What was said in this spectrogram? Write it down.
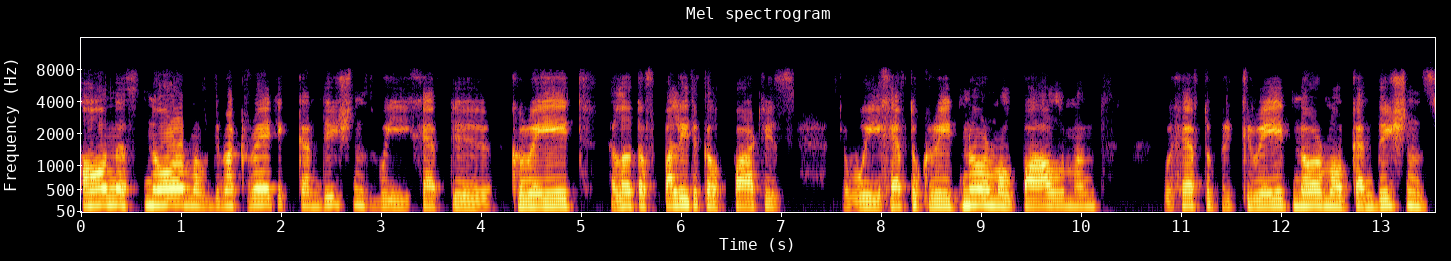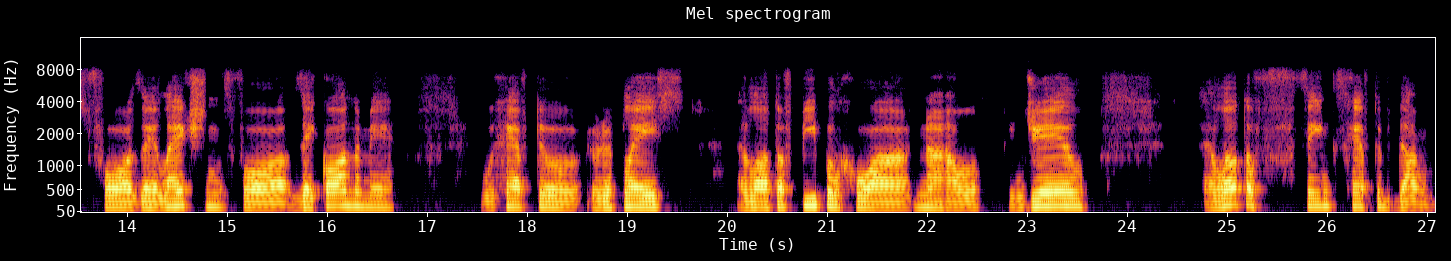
honest, normal, democratic conditions, we have to create a lot of political parties. We have to create normal parliament. We have to create normal conditions for the elections, for the economy. We have to replace a lot of people who are now in jail. A lot of things have to be done.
